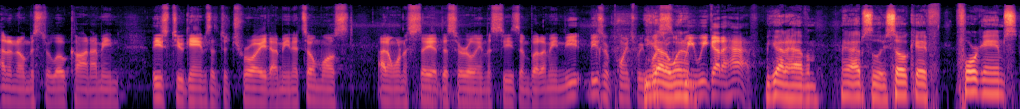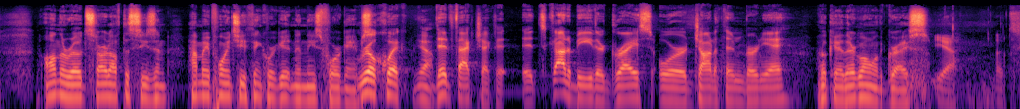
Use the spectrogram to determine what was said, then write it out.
I don't know, Mr. Locon. I mean, these two games at Detroit. I mean, it's almost. I don't want to say it this early in the season, but I mean, the, these are points we You must. gotta win we, 'em. we got to have. We got to have them. Yeah, absolutely. So, okay, f- four games on the road, start off the season. How many points do you think we're getting in these four games? Real quick. Yeah. Did fact check it. It's got to be either Greiss or Jonathan Bernier. Okay, they're going with Greiss. Yeah, that's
